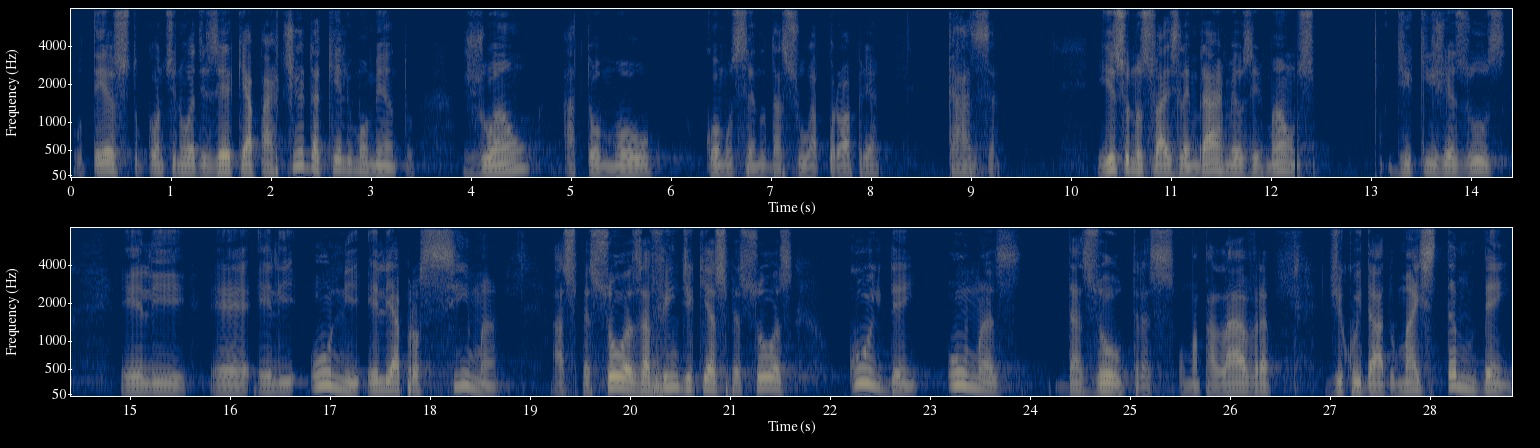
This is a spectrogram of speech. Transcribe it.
O texto continua a dizer que a partir daquele momento, João a tomou como sendo da sua própria casa. Isso nos faz lembrar, meus irmãos, de que Jesus, ele, é, ele une, ele aproxima as pessoas a fim de que as pessoas cuidem umas das outras. Uma palavra de cuidado, mas também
